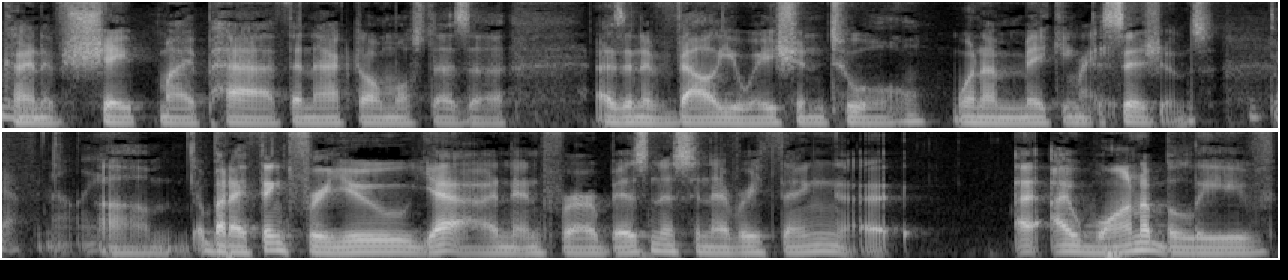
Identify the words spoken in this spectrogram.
kind of shape my path and act almost as a as an evaluation tool when I'm making Right. decisions. Definitely. Um, but I think for you, yeah, and, and for our business and everything, uh, I, I want to believe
